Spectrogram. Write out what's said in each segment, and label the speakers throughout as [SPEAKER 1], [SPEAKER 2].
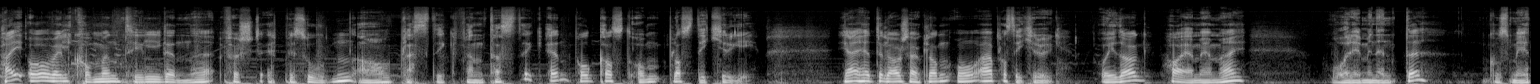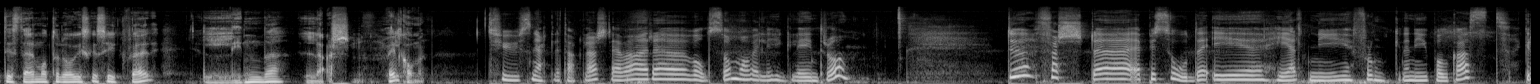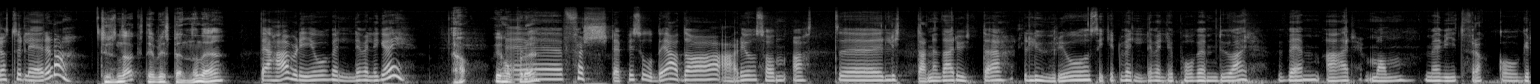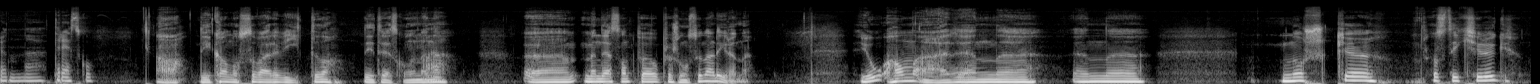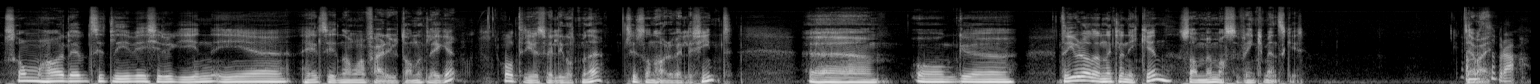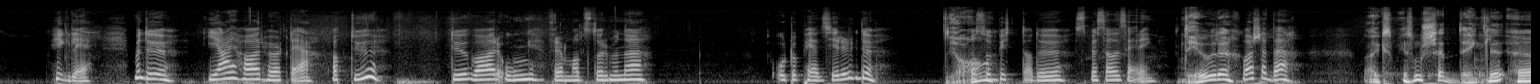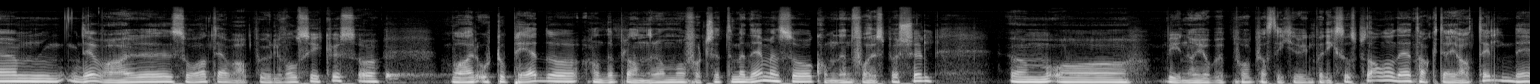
[SPEAKER 1] Hei og velkommen til denne første episoden av Plastic Fantastic, en podkast om plastikkirurgi. Jeg heter Lars Haukland og er plastikkirurg. Og i dag har jeg med meg vår eminente kosmetisk dermatologiske sykepleier Linda Larsen. Velkommen.
[SPEAKER 2] Tusen hjertelig takk, Lars. Det var eh, voldsom og veldig hyggelig intro. Du, første episode i helt ny, flunkende ny podkast. Gratulerer, da.
[SPEAKER 1] Tusen takk, det blir spennende, det.
[SPEAKER 2] Det her blir jo veldig, veldig gøy.
[SPEAKER 1] Ja, vi håper det.
[SPEAKER 2] Eh, første episode, ja. Da er det jo sånn at eh, lytterne der ute lurer jo sikkert veldig, veldig på hvem du er. Hvem er mannen med hvit frakk og grønne tresko?
[SPEAKER 1] Ja, De kan også være hvite, da, de treskoene, mener jeg. Eh, men det er sant, på operasjonsstund er de grønne. Jo, han er en, eh, en eh, norsk eh, plastikkirurg som har levd sitt liv i kirurgien i, helt siden han var ferdig utdannet lege, og trives veldig godt med det. Syns han har det veldig fint. Og driver da denne klinikken sammen med masse flinke mennesker. Det
[SPEAKER 2] var
[SPEAKER 1] jeg.
[SPEAKER 2] så bra. Hyggelig. Men du, jeg har hørt det, at du, du var ung, fremadstormende ortopedkirurg, du.
[SPEAKER 1] Ja,
[SPEAKER 2] Og så bytta du spesialisering.
[SPEAKER 1] det gjorde jeg.
[SPEAKER 2] Hva skjedde?
[SPEAKER 1] Det er ikke så mye som skjedde, egentlig. Ehm, Det var eh, så at jeg var på Ullevål sykehus og var ortoped og hadde planer om å fortsette med det, men så kom det en forespørsel om å begynne å jobbe på plastikkirurgen på Rikshospitalet, og det takket jeg ja til. Det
